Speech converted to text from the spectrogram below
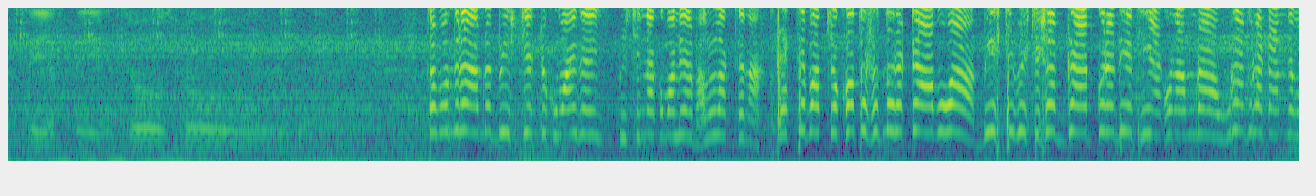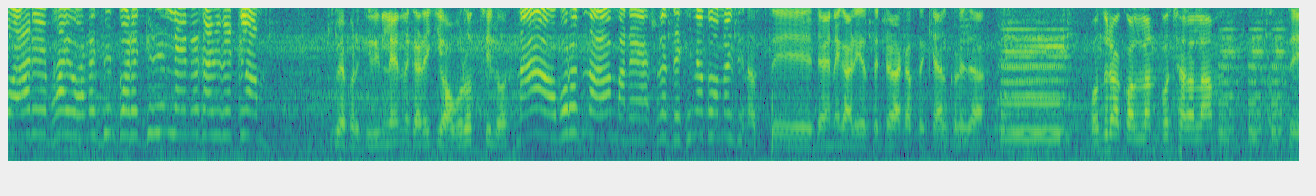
আস্তে আস্তে স্লো স্লো তো বন্ধুরা আমরা বৃষ্টি একটু কমাই দেই। বৃষ্টি না কমালে আর ভালো লাগছে না। দেখতে পাচ্ছ কত সুন্দর একটা আবহাওয়া। বৃষ্টি বৃষ্টি সব গায়েব করে দিয়েছি। এখন আমরা উড়াধুরা টান দেবো। আরে ভাই অনেকদিন পরে গ্রিন লাইনের গাড়ি দেখলাম। কি ব্যাপার গ্রিন লাইনের গাড়ি কি অবরোধ ছিল? না অবরোধ না। মানে আসলে দেখি না তো অনেকদিন। আস্তে ডাইনে গাড়ি আছে ট্রাক আছে খেয়াল করে যা। বন্ধুরা কল্যাণপুর ছাড়ালাম। আস্তে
